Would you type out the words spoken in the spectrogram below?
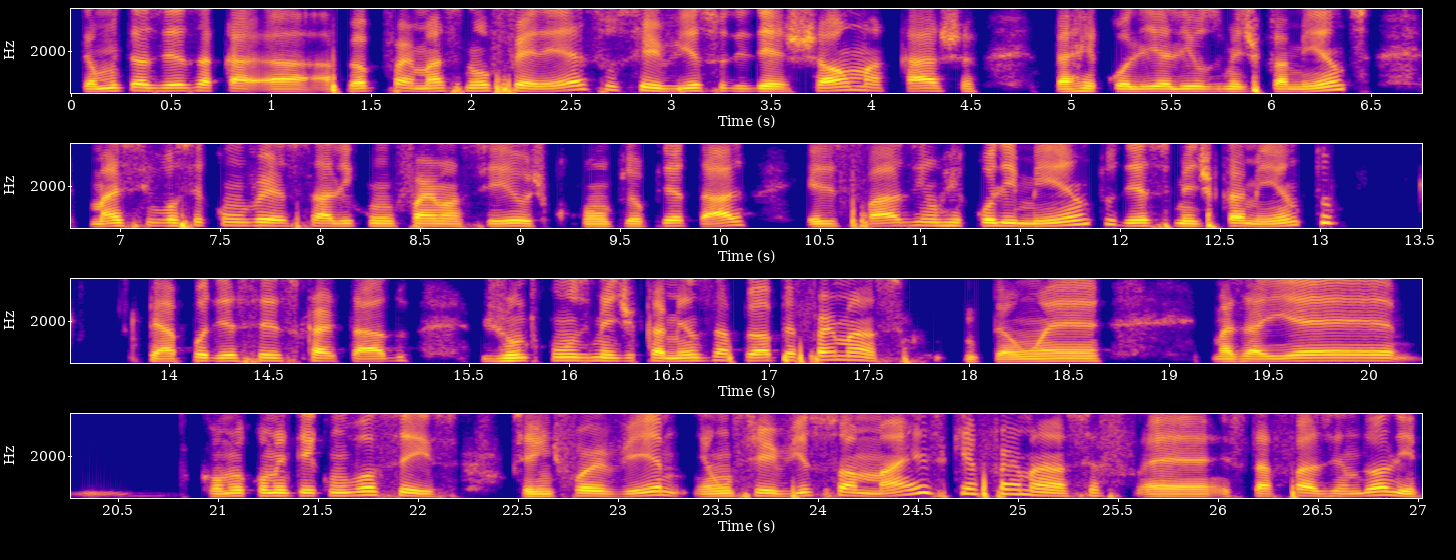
Então, muitas vezes a, a, própria farmácia não oferece o serviço de deixar uma caixa para recolher ali os medicamentos, mas se você conversar ali com o farmacêutico, com o proprietário, eles fazem o recolhimento desse medicamento para poder ser descartado junto com os medicamentos da própria farmácia. Então é, mas aí é como eu comentei com vocês, se a gente for ver, é um serviço a mais que a farmácia é, está fazendo ali.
